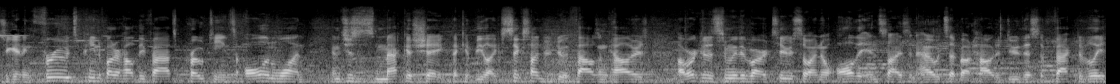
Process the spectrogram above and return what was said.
So you're getting fruits, peanut butter, healthy fats, proteins, all in one, and it's just this mecca shake that could be like 600 to 1,000 calories. I worked at a smoothie bar too, so I know all the insides and outs about how to do this effectively,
